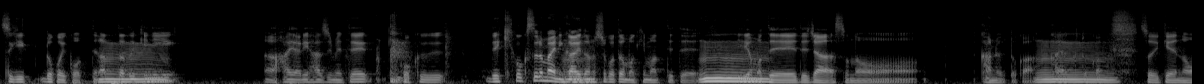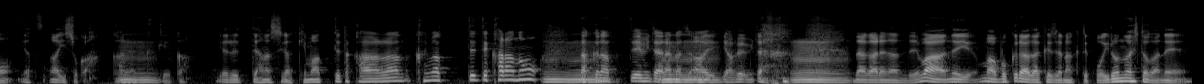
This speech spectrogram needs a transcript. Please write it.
次どこ行こうってなった時に、あ流行り始めて帰国で帰国する前にガイドの仕事も決まってて、うん。西表でじゃあそのカヌーとかカうん。ヤックとかそういう系のやつあ一緒か。カヤック系か、やるって話が決まってたから決まっててからのうん。なくなってみたいな感じで、うん。あやべえみたいうん。な 流れなんで。まあね、まあ、僕らだけじゃなくてこういろんな人がね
